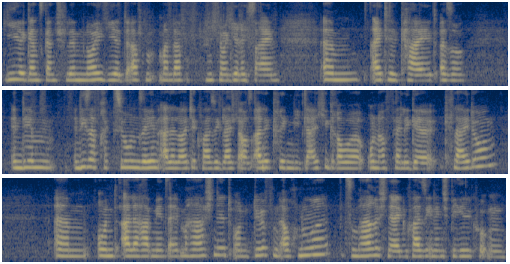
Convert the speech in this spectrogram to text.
Gier ganz, ganz schlimm. Neugier darf, man darf nicht neugierig sein. Ähm, Eitelkeit, also in dem, in dieser Fraktion sehen alle Leute quasi gleich aus. Alle kriegen die gleiche graue, unauffällige Kleidung ähm, und alle haben denselben Haarschnitt und dürfen auch nur zum Haare schneiden quasi in den Spiegel gucken.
